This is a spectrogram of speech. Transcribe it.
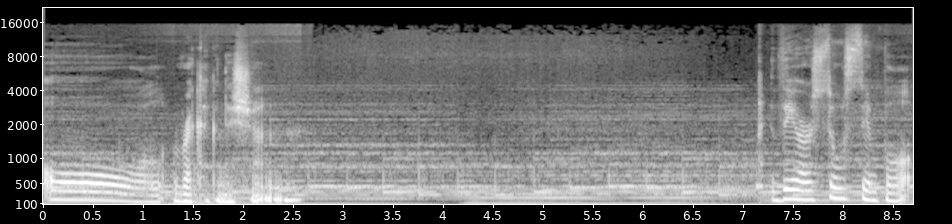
all recognition. They are so simple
